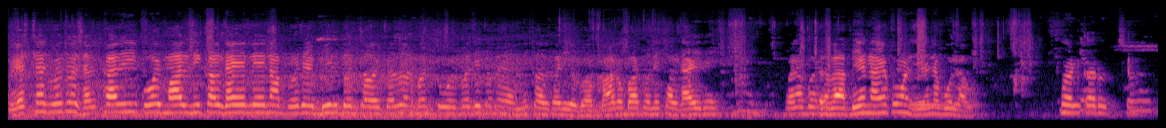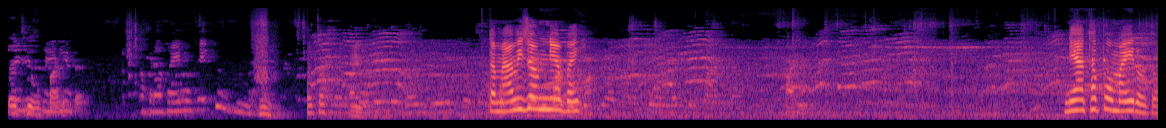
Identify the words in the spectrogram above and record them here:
વેસ્ટેજ હોય તો સરકારી કોઈ માલ નિકાલ થાય એટલે એના બધા બિલ બનતા હોય ચલણ બનતું હોય પછી તમે નિકાલ કરી શકો. આમ બારો બાર તો નિકાલ થાય નહીં. બરાબર? હવે આ બેન આવે કોણ છે? એને બોલાવો. ફોન કરું જ છું નથી ઉપાડતા. તમે આવી જાવ ને ભાઈ. ત્યાં થપ્પો માર્યો તો.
